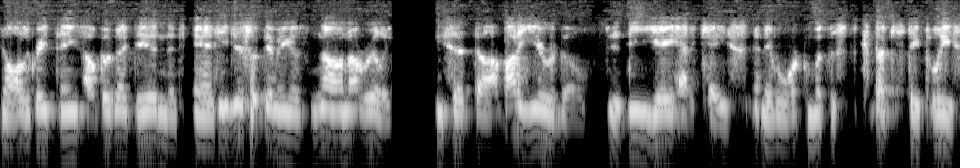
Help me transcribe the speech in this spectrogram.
you know, all the great things, how good I did. And, and he just looked at me and goes, no, not really. He said, uh, about a year ago, the DEA had a case and they were working with the Kentucky State Police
